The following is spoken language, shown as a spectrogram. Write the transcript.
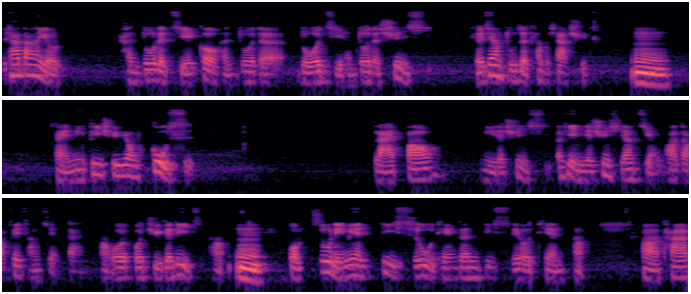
它当然有很多的结构、很多的逻辑、很多的讯息，可这样读者看不下去。嗯，哎，你必须用故事来包你的讯息，而且你的讯息要简化到非常简单啊。我我举个例子哈，嗯，我们书里面第十五天跟第十六天啊。啊，他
